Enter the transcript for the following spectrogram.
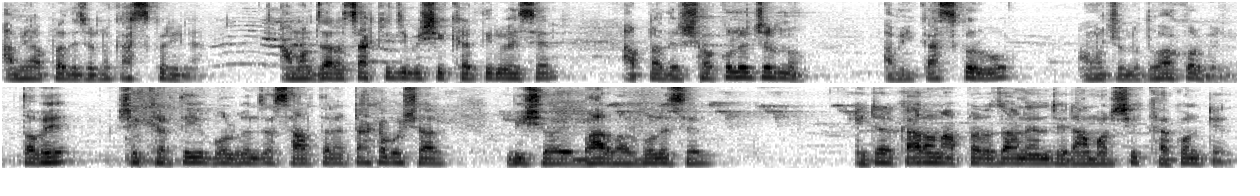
আমি আপনাদের জন্য কাজ করি না। আমার যারা চাকরিজীবী শিক্ষার্থী রয়েছেন, আপনাদের সকলের জন্য আমি কাজ করব, আমার জন্য দোয়া করবেন। তবে শিক্ষার্থী বলবেন যে, স্যার তারা টাকা পয়সার বিষয়ে বারবার বলেছেন। এটার কারণ আপনারা জানেন যে, এটা আমার শিক্ষা কন্টেন্ট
